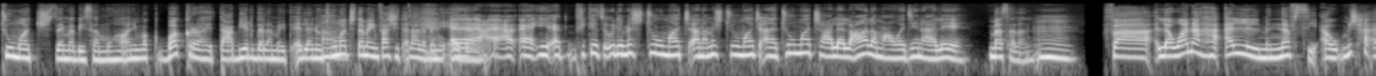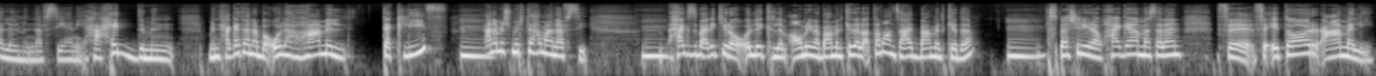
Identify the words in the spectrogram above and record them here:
too much زي ما بيسموها. يعني بك- بكره التعبير ده لما يتقال لأنه too آه. much ده ما ينفعش يتقال على بني آه، آدم. آه، آه، فيك تقولي مش too much أنا مش too much أنا too much على العالم معودين عليه. مثلا. امم فلو أنا هقلل من نفسي أو مش هقلل من نفسي يعني هحد من من حاجات أنا بقولها وهعمل تكليف أنا مش مرتاحة مع نفسي. هكذب عليكي لو أقول لك عمري ما بعمل كده. لأ طبعا ساعات بعمل كده. Specially لو حاجة مثلا في في إطار عملي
